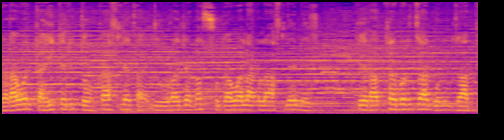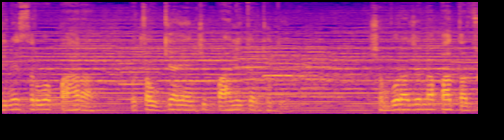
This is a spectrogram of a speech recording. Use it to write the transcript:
गडावर काहीतरी धोका असल्याचा युवराजांना सुगावा लागला असल्यानेच ते रात्रभर जागून जातीने सर्व पहारा व चौक्या यांची पाहणी करत होते. शंभूराजांना पाहताच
